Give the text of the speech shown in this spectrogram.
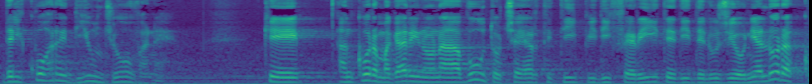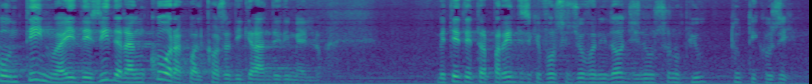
del cuore di un giovane che ancora magari non ha avuto certi tipi di ferite, di delusioni, allora continua e desidera ancora qualcosa di grande di meglio. Mettete tra parentesi che forse i giovani d'oggi non sono più tutti così.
